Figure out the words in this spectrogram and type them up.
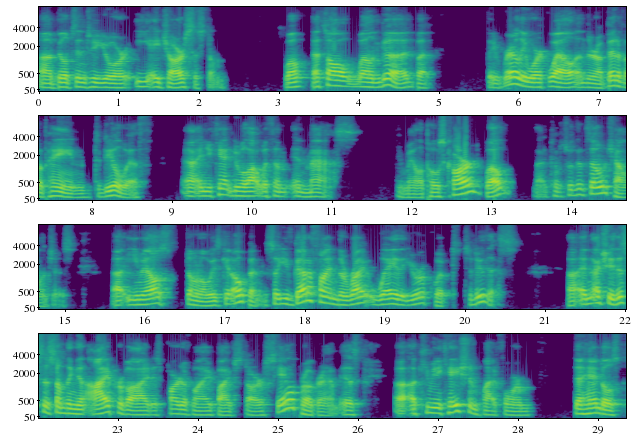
uh, built into your EHR system. Well, that's all well and good, but they rarely work well and they're a bit of a pain to deal with. Uh, and you can't do a lot with them in mass. You mail a postcard, well, that comes with its own challenges. Uh, emails don't always get open. So you've got to find the right way that you're equipped to do this. Uh, and actually, this is something that I provide as part of my five star scale program is a communication platform that handles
